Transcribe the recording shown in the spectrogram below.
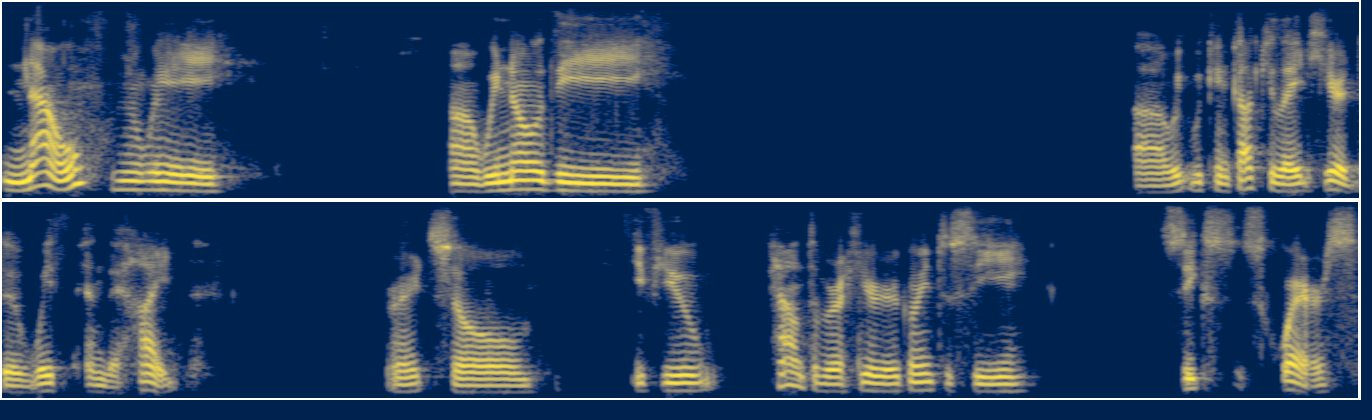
now we, uh, we know the uh, we, we can calculate here the width and the height, right? So if you count over here, you're going to see six squares.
